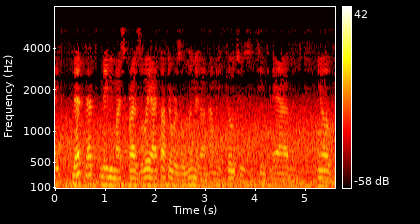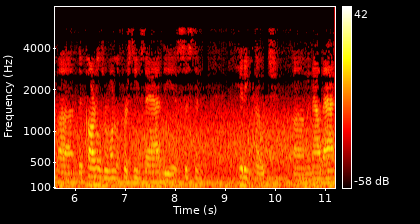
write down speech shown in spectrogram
I that that may be my surprise. The way I thought there was a limit on how many coaches a team could have, and you know, uh, the Cardinals were one of the first teams to add the assistant hitting coach, um, and now that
